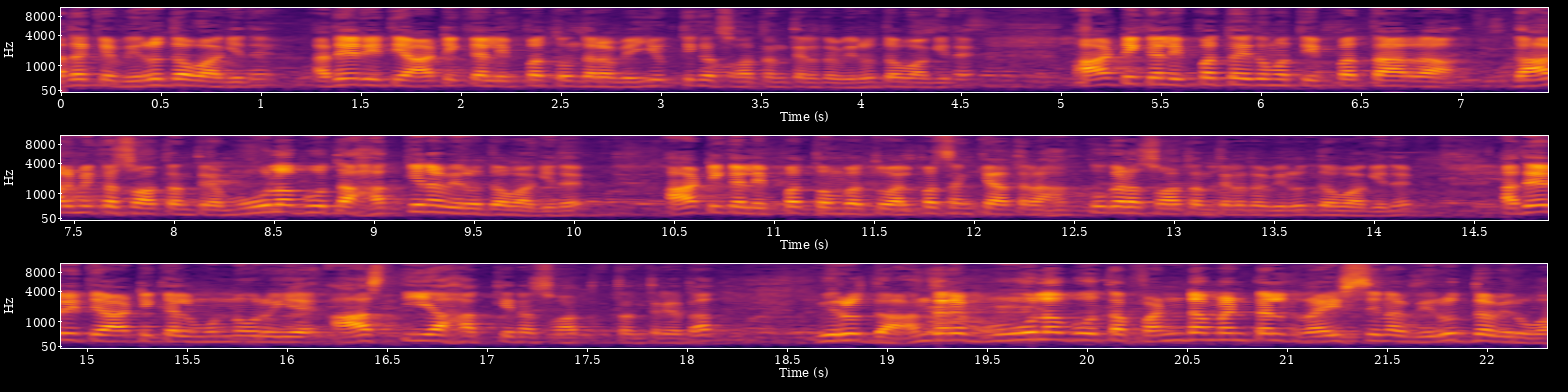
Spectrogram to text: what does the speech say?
ಅದಕ್ಕೆ ವಿರುದ್ಧವಾಗಿದೆ. ಅದೇ ರೀತಿ ಆರ್ಟಿಕಲ್ ಇಪ್ಪತ್ತೊಂದರ ವೈಯಕ್ತಿಕ ಸ್ವಾತಂತ್ರ್ಯದ ವಿರುದ್ಧವಾಗಿದೆ. ಆರ್ಟಿಕಲ್ ಇಪ್ಪತ್ತೈದು ಮತ್ತು ಇಪ್ಪತ್ತಾರರ ಧಾರ್ಮಿಕ ಸ್ವಾತಂತ್ರ್ಯ ಮೂಲಭೂತ ಹಕ್ಕಿನ ವಿರುದ್ಧವಾಗಿದೆ. ಆರ್ಟಿಕಲ್ ಇಪ್ಪತ್ತೊಂಬತ್ತು ಅಲ್ಪಸಂಖ್ಯಾತರ ಹಕ್ಕುಗಳ ಸ್ವಾತಂತ್ರ್ಯದ ವಿರುದ್ಧವಾಗಿದೆ. ಅದೇ ರೀತಿ ಆರ್ಟಿಕಲ್ ಮುನ್ನೂರು ಎ ಆಸ್ತಿಯ ಹಕ್ಕಿನ ಸ್ವಾತಂತ್ರ್ಯದ ವಿರುದ್ಧ, ಅಂದರೆ ಮೂಲಭೂತ ಫಂಡಮೆಂಟಲ್ ರೈಟ್ಸಿನ ವಿರುದ್ಧವಿರುವ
